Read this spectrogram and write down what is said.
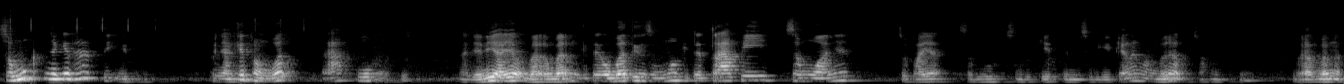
Sombong kan penyakit hati gitu. Penyakit membuat rapuh. Nah jadi ayo bareng-bareng kita obatin semua kita terapi semuanya supaya sembuh sedikit demi sedikit. Karena memang berat soalnya berat banget.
